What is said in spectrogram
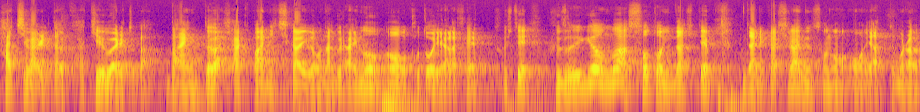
8割とか9割とか場合によっては100%に近いようなぐらいのことをやらせそして付随業務は外に出して誰かしらにそのやってもらう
